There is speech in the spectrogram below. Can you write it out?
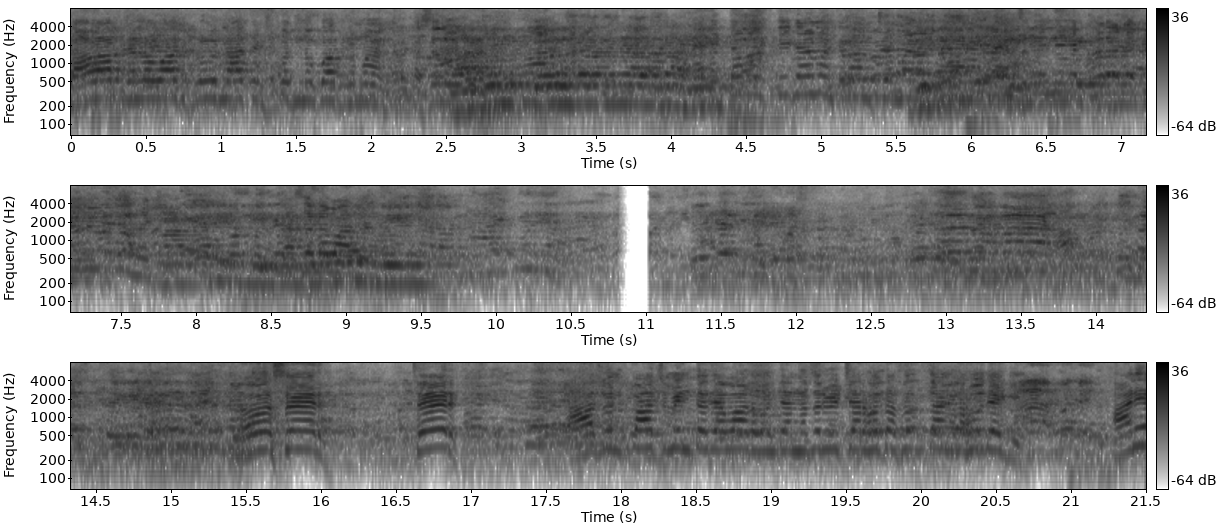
बाबा आपल्याला वाद करून आदेश पद नको आपलं माघार कसं अजून कळ करण्याचं आहे त्यामुळे ते काय म्हणतात आमच्या. कशाला वाद? हो सर सर अजून पाच मिनिटं द्या वाढवून त्यांना जर विचार होत असेल तर चांगला होऊ द्या की. आणि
